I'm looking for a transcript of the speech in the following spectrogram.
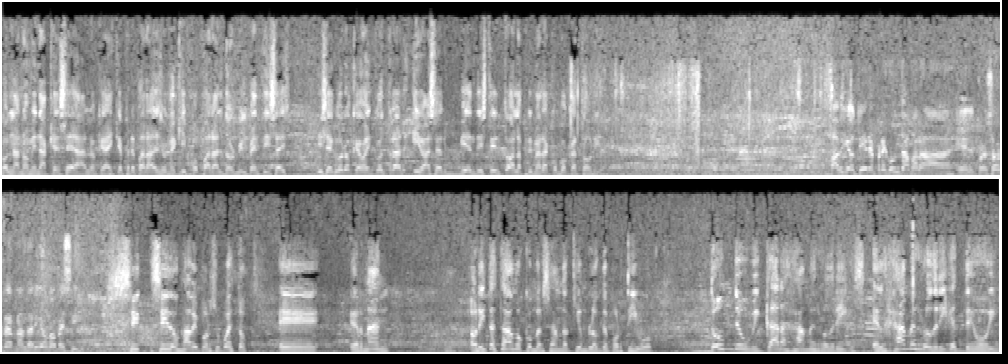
con la nómina que sea. Lo que hay que preparar es un equipo para el 2026 y seguro que va a encontrar y va a ser bien distinto a la primera convocatoria. Fabio, ¿tiene pregunta para el profesor Hernán Darío Gómez? Sí. Sí, sí, don Javi, por supuesto. Eh, Hernán, ahorita estábamos conversando aquí en Blog Deportivo, ¿dónde ubicar a James Rodríguez? El James Rodríguez de hoy,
